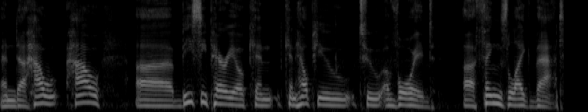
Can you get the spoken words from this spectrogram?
and uh, how how uh, BC Perio can can help you to avoid uh, things like that.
